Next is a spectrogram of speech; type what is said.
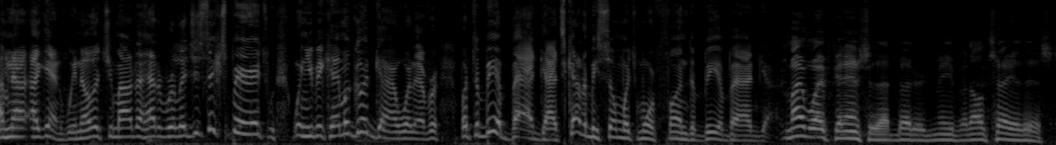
I mean, now, again, we know that you might have had a religious experience when you became a good guy or whatever. But to be a bad guy, it's got to be so much more fun to be a bad guy. My wife can answer that better than me, but I'll tell you this.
